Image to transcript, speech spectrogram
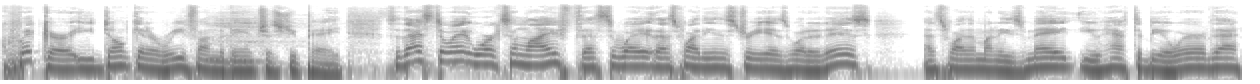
quicker, you don't get a refund of the interest you paid. So that's the way it works in life. That's the way. That's why the industry is what it is. That's why the money's made. You have to be aware of that.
